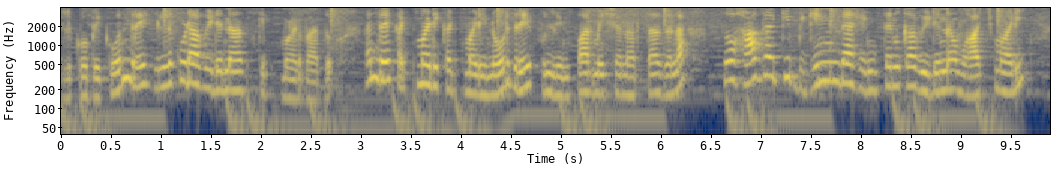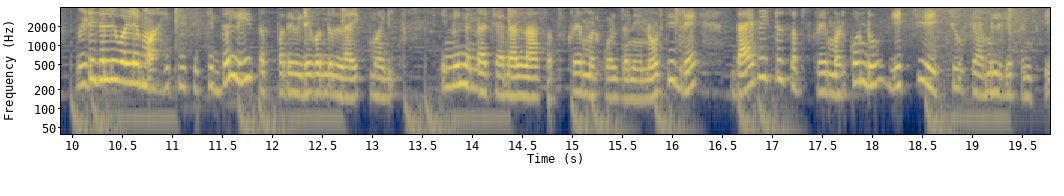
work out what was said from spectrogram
ತಿಳ್ಕೋಬೇಕು ಅಂದರೆ ಎಲ್ಲೂ ಕೂಡ ವಿಡಿಯೋನ ಸ್ಕಿಪ್ ಮಾಡಬಾರ್ದು. ಅಂದರೆ ಕಟ್ ಮಾಡಿ ಕಟ್ ಮಾಡಿ ನೋಡಿದ್ರೆ ಫುಲ್ ಇನ್ಫಾರ್ಮೇಷನ್ ಅರ್ಥ ಆಗಲ್ಲ. ಸೊ ಹಾಗಾಗಿ ಬಿಗಿನಿಂದ ಹೆಂಗೆ ತನಕ ವಿಡಿಯೋನ ವಾಚ್ ಮಾಡಿ ವಿಡಿಯೋದಲ್ಲಿ ಒಳ್ಳೆ ಮಾಹಿತಿ ಸಿಕ್ಕಿದ್ದಲ್ಲಿ ತಪ್ಪದೆ ವಿಡಿಯೋಗೊಂದು ಲೈಕ್ ಮಾಡಿ. ಇನ್ನೂ ನನ್ನ ಚಾನಲ್ನ ಸಬ್ಸ್ಕ್ರೈಬ್ ಮಾಡ್ಕೊಳ್ತಾನೆ ನೋಡ್ತಿದ್ರೆ, ದಯವಿಟ್ಟು ಸಬ್ಸ್ಕ್ರೈಬ್ ಮಾಡಿಕೊಂಡು ಹೆಚ್ಚು ಹೆಚ್ಚು ಫ್ಯಾಮಿಲಿಗೆ, ಫ್ರೆಂಡ್ಸ್ಗೆ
